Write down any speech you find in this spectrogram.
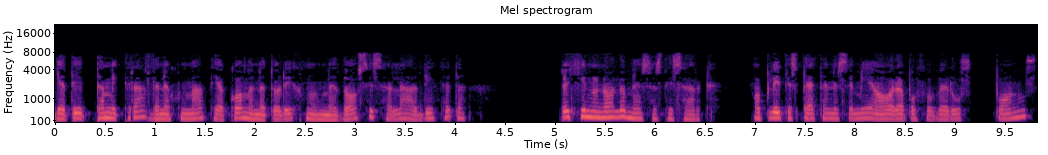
γιατί τα μικρά δεν έχουν μάθει ακόμα να το ρίχνουν με δόσεις, αλλά αντίθετα το χύνουν όλο μέσα στη σάρκα. Ο πλήτης πέθανε σε μία ώρα από φοβερούς πόνους,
